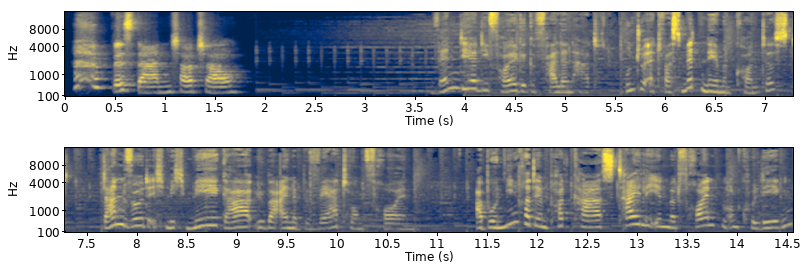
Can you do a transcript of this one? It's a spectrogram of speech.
Bis dann, ciao, ciao. Wenn dir die Folge gefallen hat und du etwas mitnehmen konntest, dann würde ich mich mega über eine Bewertung freuen. Abonniere den Podcast, teile ihn mit Freunden und Kollegen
